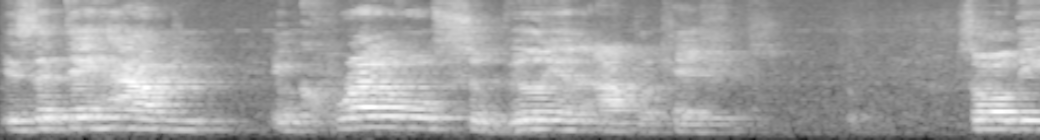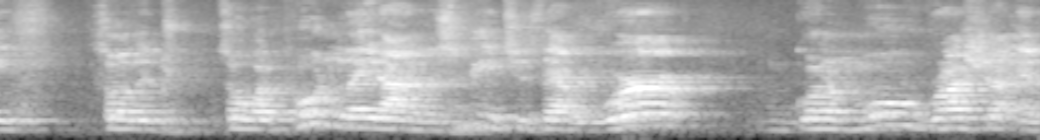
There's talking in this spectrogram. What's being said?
is that they have incredible civilian applications. So the, so the, so what Putin laid out in the speech is that we're going to move Russia in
